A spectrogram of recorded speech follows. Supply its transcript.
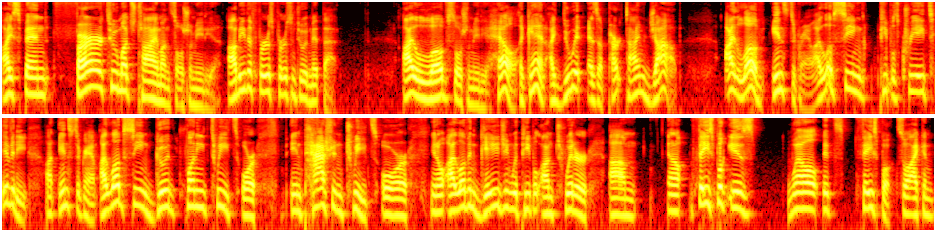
I spend far too much time on social media. I'll be the first person to admit that. I love social media. Hell, again, I do it as a part time job. I love Instagram. I love seeing people's creativity on Instagram. I love seeing good, funny tweets or impassioned tweets, or, you know, I love engaging with people on Twitter. Um, you know, Facebook is, well, it's Facebook, so I can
